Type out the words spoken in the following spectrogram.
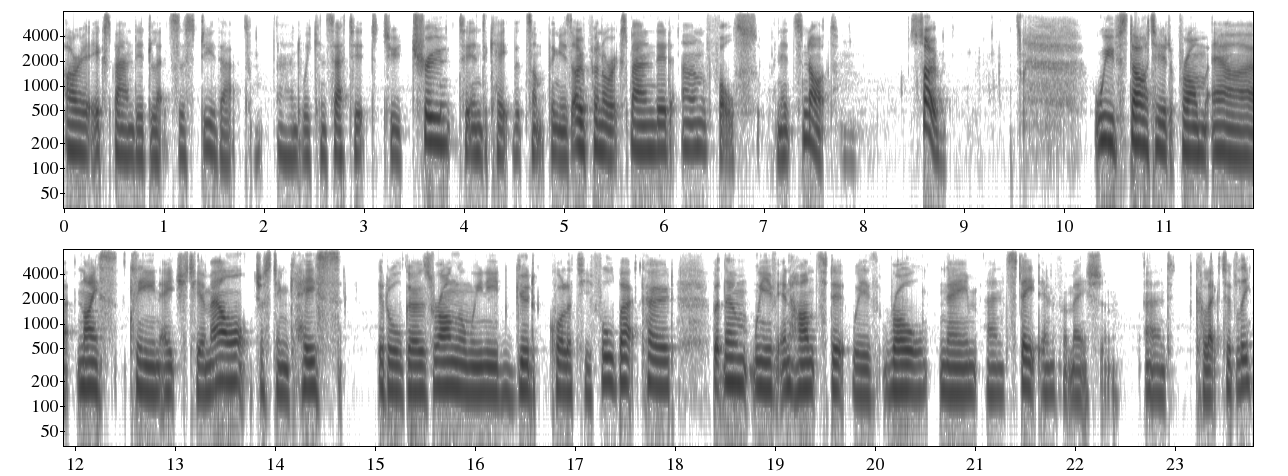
aria expanded lets us do that. And we can set it to true to indicate that something is open or expanded and false when it's not. So We've started from our nice clean HTML just in case it all goes wrong and we need good quality fallback code, but then we've enhanced it with role, name, and state information. And collectively,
